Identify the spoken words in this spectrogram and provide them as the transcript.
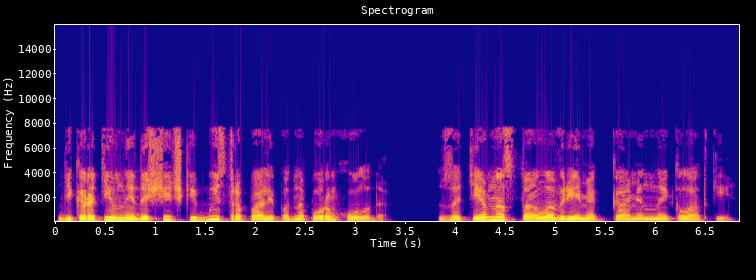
Декоративные дощечки быстро пали под напором холода. Затем настало время каменной кладки,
